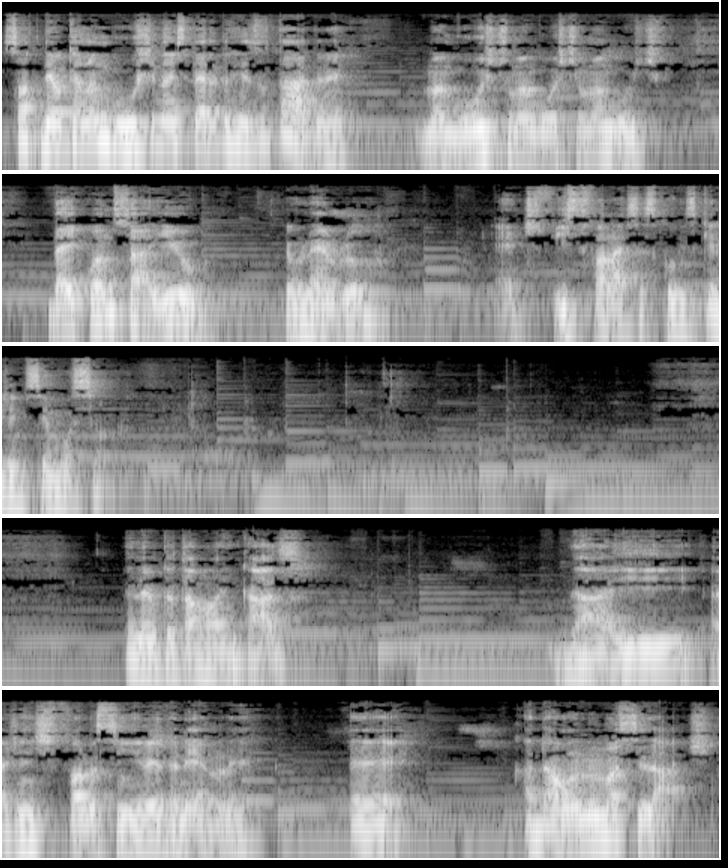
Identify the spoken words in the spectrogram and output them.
só que deu aquela angústia na espera do resultado, né? Uma angústia, uma angústia, uma angústia. Daí quando saiu, eu lembro. É difícil falar essas coisas que a gente se emociona. Eu lembro que eu tava lá em casa Daí a gente falou assim, eu e a Daniela, né? É, cada um numa cidade.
